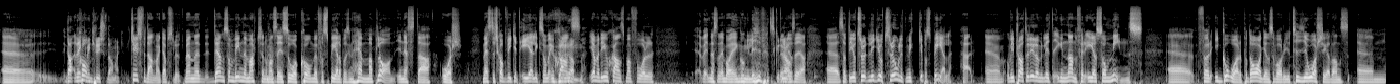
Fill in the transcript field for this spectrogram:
Eh, Da, räcker med kryss för Danmark. kryss för Danmark, absolut. Men eh, den som vinner matchen, om man säger så, kommer få spela på sin hemmaplan i nästa års mästerskap, vilket är liksom en chans. Dröm. Ja, men det är en chans man får vet, nästan bara en gång i livet skulle jag Ja. vilja säga. Eh, så att det otro- ligger otroligt mycket på spel här. Eh, och vi pratade ju om det lite innan, för er som minns. Eh, för igår på dagen så var det ju tio år sedan ehm,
